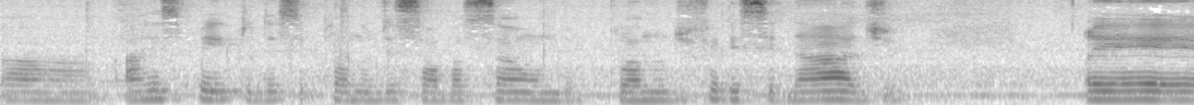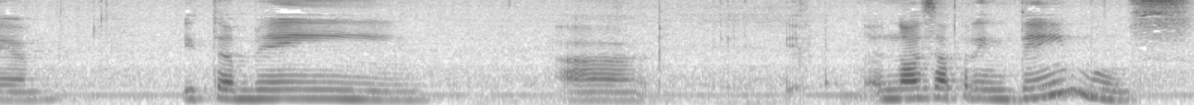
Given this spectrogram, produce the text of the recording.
a, a, respeito desse plano de salvação, do plano de felicidade. É, e também a, nós aprendemos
